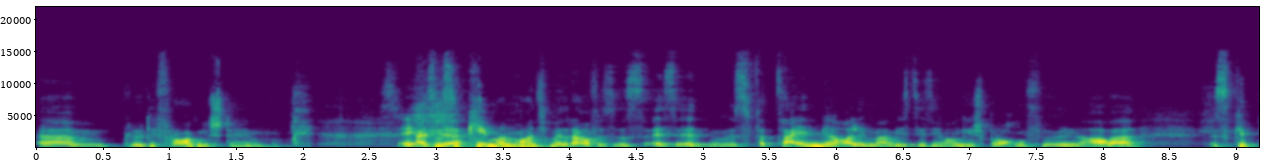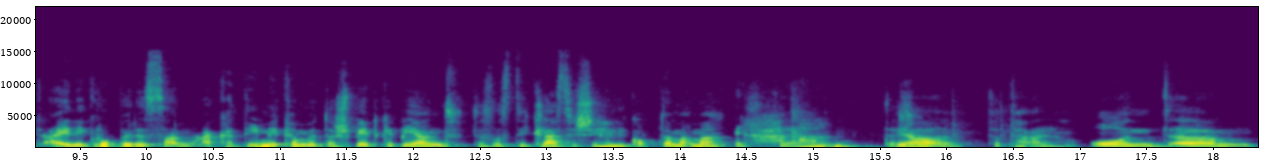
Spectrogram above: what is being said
Ähm, blöde Fragen stellen. Echt, Also ja? sie kämen manchmal drauf. Es, ist, es, es verzeihen mir alle Mamis, die sich angesprochen fühlen, aber Es gibt eine Gruppe, das sind Akademikermütter spätgebärend. Das ist die klassische Helikoptermama. Echt, ja. Das Ja, total. Und ähm,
